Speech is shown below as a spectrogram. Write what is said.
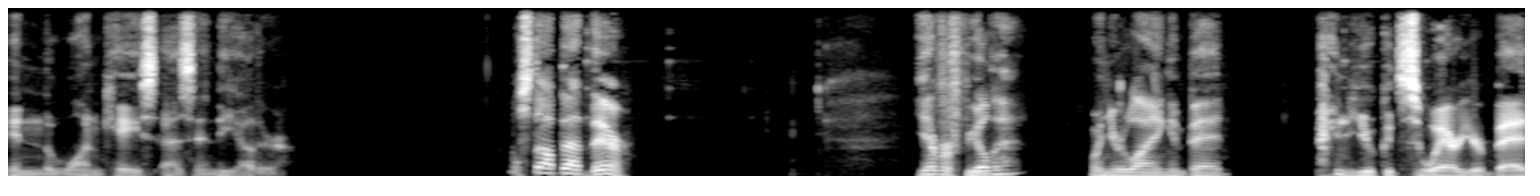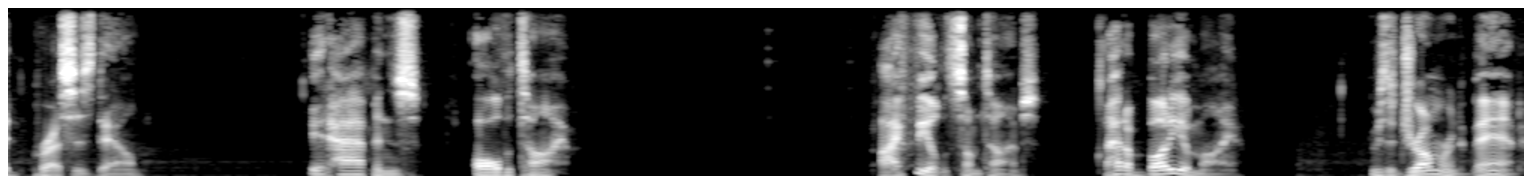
in the one case as in the other. We'll stop that there. You ever feel that when you're lying in bed and you could swear your bed presses down? It happens all the time. I feel it sometimes. I had a buddy of mine. He was a drummer in a band,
